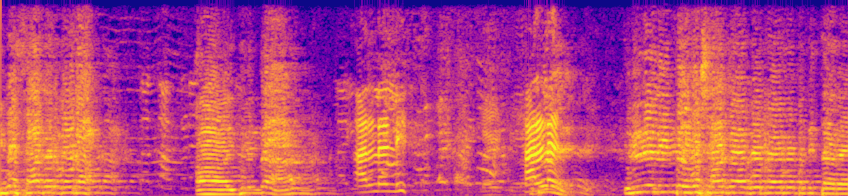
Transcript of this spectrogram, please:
ಯುವ ಸಾಗರ್ ಗೌಡ. ಇದರಿಂದ ಅರಳಳ್ಳಿ. ಇಲ್ಲಿಂದ ಯುವ ಸಾಗರ್ ಗೌಡ ಅವರು ಬಂದಿದ್ದಾರೆ.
